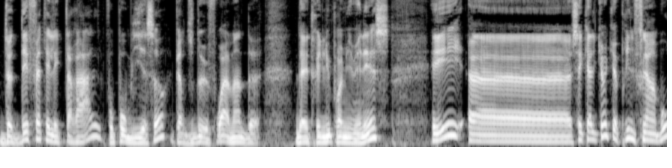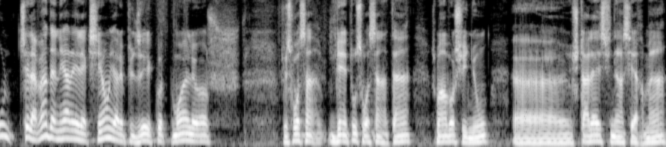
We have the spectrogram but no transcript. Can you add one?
de défaites électorales. Faut pas oublier ça. Il a perdu deux fois avant d'être élu premier ministre. Et euh, c'est quelqu'un qui a pris le flambeau. Tu sais, l'avant-dernière élection, il aurait pu dire, écoute, moi, là, je- j'ai 60, bientôt 60 ans, je m'en vais chez nous, euh, je suis à l'aise financièrement,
